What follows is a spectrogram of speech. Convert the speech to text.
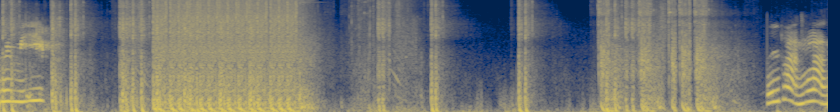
ไม่มีอีก เฮ้ย หลังหลัง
